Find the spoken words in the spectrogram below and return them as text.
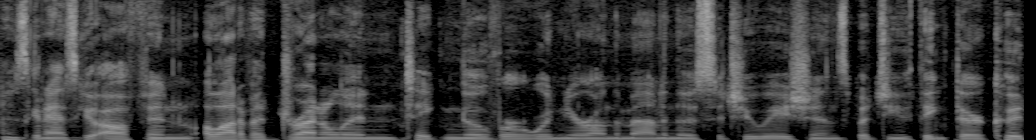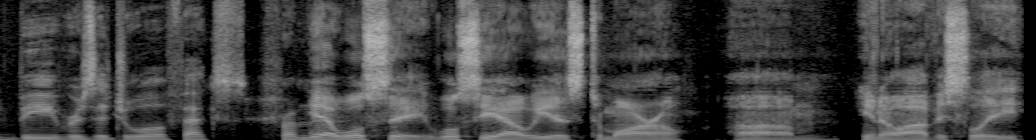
I was going to ask you often a lot of adrenaline taking over when you're on the mound in those situations, but do you think there could be residual effects from that? Yeah, we'll see. We'll see how he is tomorrow. Um, you know, obviously,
